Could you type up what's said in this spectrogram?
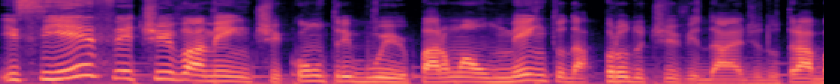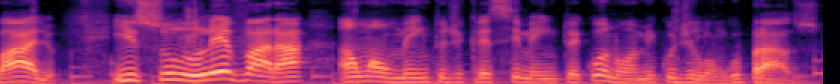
e se efetivamente contribuir para um aumento da produtividade do trabalho, isso levará a um aumento de crescimento econômico de longo prazo.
